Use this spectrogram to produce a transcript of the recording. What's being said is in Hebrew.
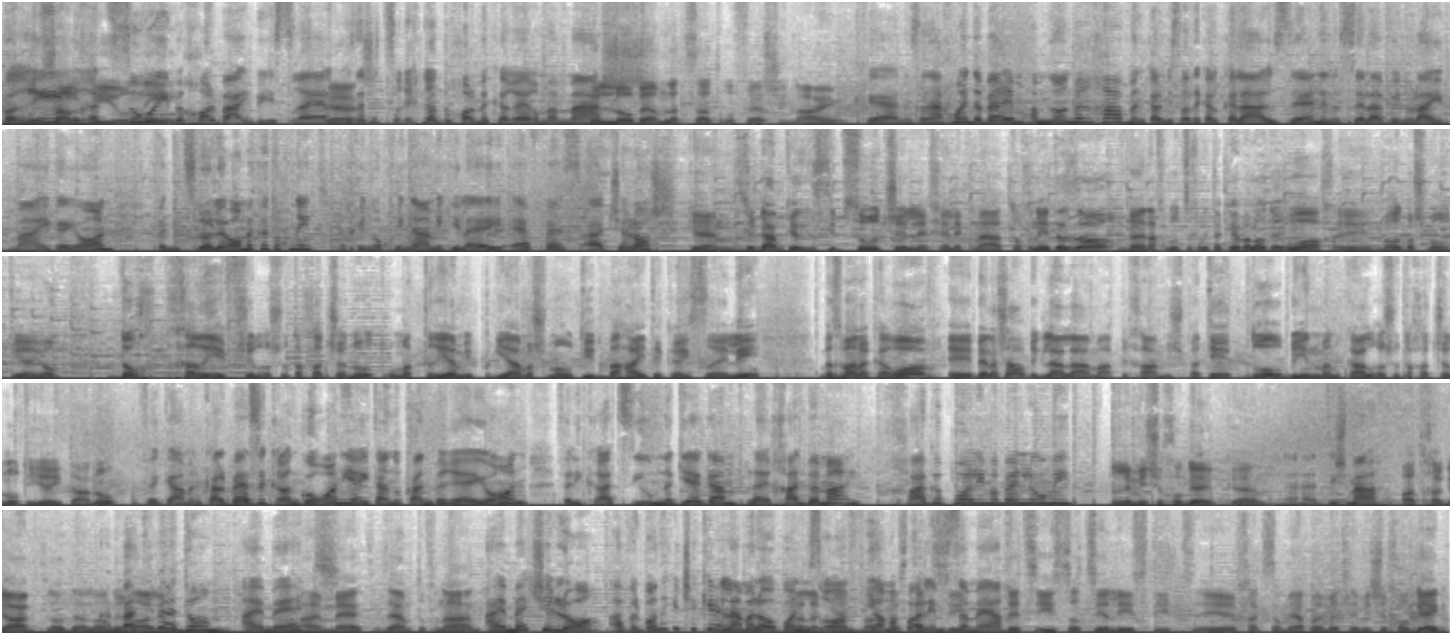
בריא, רצוי בכל בית בישראל, כן. כזה שצריך להיות בכל מקרר ממש. ולא בהמלצת רופא השיניים. כן, אז אנחנו נדבר עם אמנון מרחב, מנכ"ל משרד הכלכלה על זה, ננסה להבין אולי מה ההיגיון, ונצלול לעומק התוכנית לחינוך חינם מגילאי 0 עד 3. כן, זה גם כן, זה סבסוד של חלק מהתוכנית הזו, ואנחנו צריכים להתעכב על עוד אירוע אה, מאוד משמעותי היום. דוח חריף של רשות החדשנות, הוא מתריע מפגיעה משמעותית בהייטק הישראלי בזמן הקרוב, אה, בין השאר בגלל... בגלל המהפכה המשפטית. דרור בין, מנכ"ל רשות החדשנות, יהיה איתנו. וגם מנכ"ל בזק, רן גורון יהיה איתנו כאן בריאיון, ולקראת סיום נגיע גם ל-1 במאי, חג הפועלים הבינלאומי. למי שחוגג, כן? אה, תשמע. את חגגת? לא יודע, לא נראה לי. באתי לאדום, האמת. האמת? זה היה מתוכנן? האמת שלא, אבל בוא נגיד שכן, למה לא? בוא נזרום, יום הפועלים שמח. תצאי סוציאליסטית, אה, חג שמח באמת למי שחוגג.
